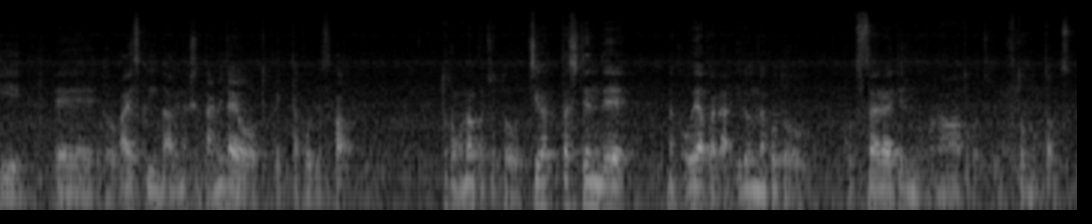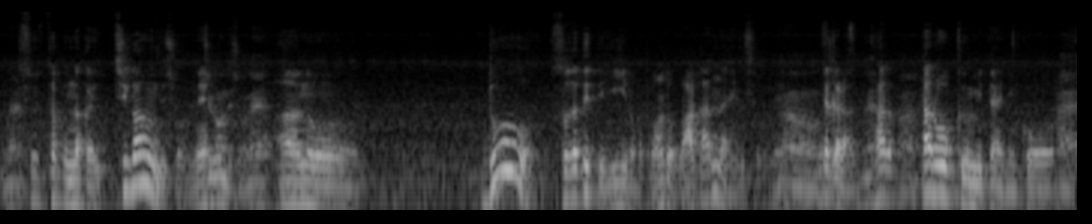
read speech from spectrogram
き、えーと「アイスクリームあげなくちゃダメだよ」とか言った子ですか？とかもなんかちょっと違った視点でなんか親からいろんなことをこう伝えられてるのかなとかちょっと今ふと思ったんですけどね。それ多分なんか違うんでしょうね。違うんでしょうね。あのどう育てていいのかとか本当分かんないんですよね。うんだから、ね。はい。太郎くんみたいにこう、はい。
